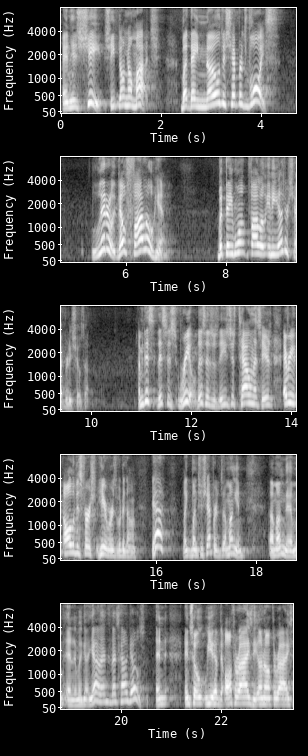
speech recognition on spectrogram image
And his sheep, sheep don't know much, but they know the shepherd's voice. Literally, they'll follow him, but they won't follow any other shepherd who shows up. I mean, this, this is real. This is, he's just telling us here. Every, all of his first hearers would have gone, yeah, like a bunch of shepherds among him, among them. And we go, yeah, that's, that's how it goes. And, and so you have the authorized, the unauthorized.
